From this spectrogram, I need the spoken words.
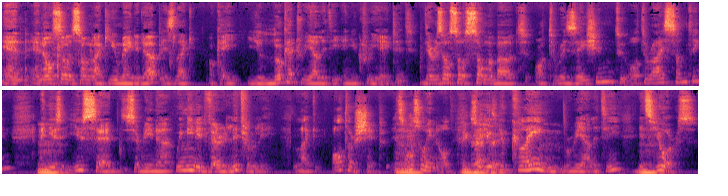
and and also a song like "You Made It Up" is like okay, you look at reality and you create it. There is also a song about authorization to authorize something, and you mm. you said, Serena, we mean it very literally. Like authorship, it's mm. also in au- so you, you claim reality, it's mm. yours.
